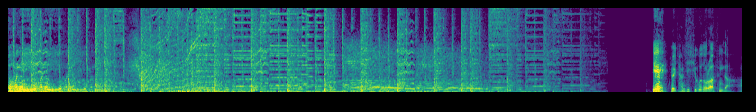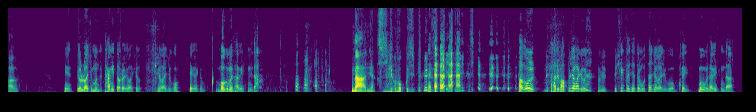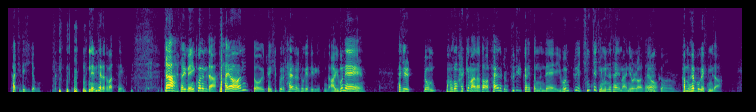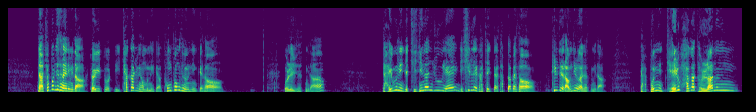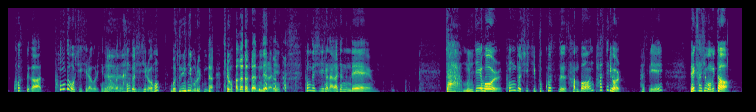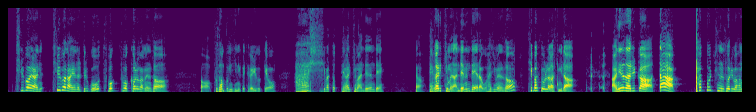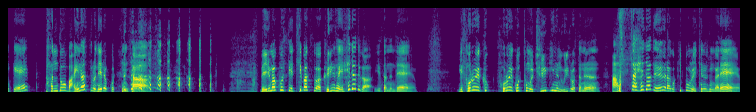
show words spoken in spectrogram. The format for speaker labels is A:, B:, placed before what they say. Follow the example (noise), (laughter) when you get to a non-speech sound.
A: 투허니 예, 저희 잠시 쉬고 돌아왔습니다. 아, 예, 연로하신 분들 당이 떨어져가지고 제가 좀 먹으면서 하겠습니다.
B: 나 아니야.
C: 지가 먹고 싶은 (laughs)
A: 다들 오늘 다들 바쁘셔가지고 그 식사 제대로 못 하셔가지고 먹으면서 하겠습니다. 같이 드시죠 뭐. (laughs) 냄새라도 맡으세요. 자, 저희 메인 코너입니다. 사연 또 저희 식구들 사연을 소개해드리겠습니다. 아 이번에 사실 좀 방송할 게 많아서 사연을 좀 줄일까 했었는데 이번 주에 진짜 재밌는 사연이 많이 올라와서요.
C: 그러니까.
A: 한번 해보겠습니다. 자, 첫 번째 사연입니다. 저희 또 이 작가 중에 한 분이세요. 통통소연님께서 올려주셨습니다. 자, 이분이 이제 지지난주에 이제 실내에 갇혀있다가 답답해서 필드에 라운딩을 가셨습니다. 자, 본인 제일 화가 덜 나는 코스가 통도 CC라고 그러시네요.
C: 네.
A: 통도 CC로. (laughs) 무슨 일인지 모르겠습니다. (laughs) 제일 화가 덜 났는데라니. 통도 CC로 나가셨는데, 자, 문제홀, 통도 CC 북코스 3번 파3홀, 파3. 145m, 7번, 아이언, 7번 아이언을 들고 터벅터벅 걸어가면서, 어, 부산 분이시니까 제가 읽을게요. 아, 씨발, 또 대가리 치면 안 되는데. 어, 대가리 치면 안 되는데. 라고 하시면서 티박스 올라갔습니다. 아니나 다를까, 딱! 탑볼 치는 소리와 함께 탄도 마이너스로 내려 꽂힌 샷. 내리막 코스의 티박스와 그린 사이에 해저드가 있었는데, 이게 서로의 그- 서로의 고통을 즐기는 우리로서는 아싸 해저드라고 기쁨을 외치는 순간에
